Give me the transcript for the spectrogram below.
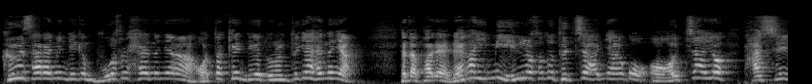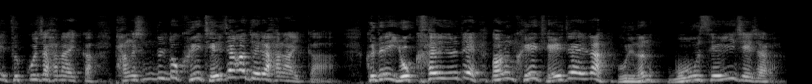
그 사람이 네게 무엇을 하였느냐? 어떻게 네 눈을 뜨게 하였느냐? 대답하되 내가 이미 일러서도 듣지 아니하고 어, 어찌하여 다시 듣고자 하나이까? 당신들도 그의 제자가 되려 하나이까? 그들이 욕하여 이르되 너는 그의 제자이나 우리는 모세의 제자라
